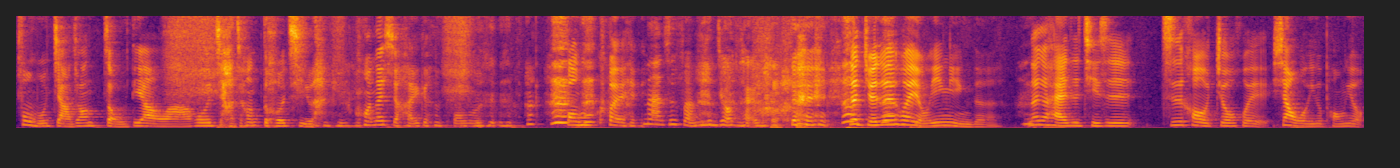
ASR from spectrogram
父母假装走掉啊，或者假装躲起来，哇，那小孩更疯了，崩溃。那是反面教材吧？对，那绝对会有阴影的。那个孩子其实之后就会像我一个朋友，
